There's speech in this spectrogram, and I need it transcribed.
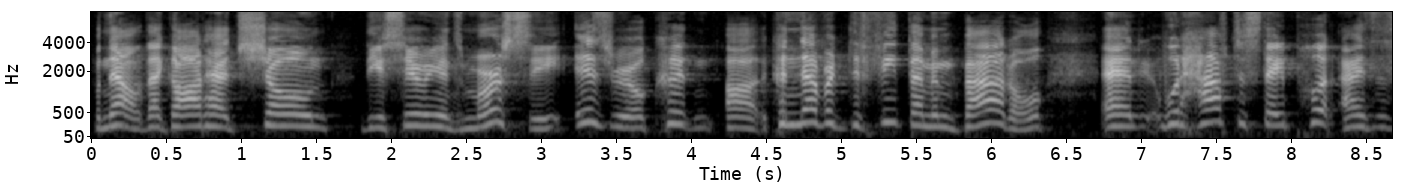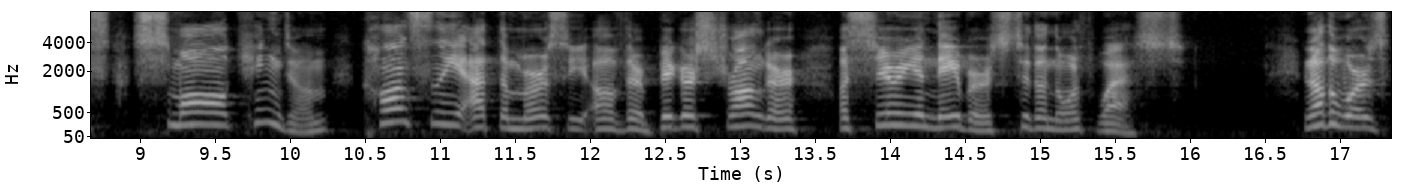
But now that God had shown the Assyrians mercy, Israel could, uh, could never defeat them in battle and would have to stay put as this small kingdom, constantly at the mercy of their bigger, stronger Assyrian neighbors to the northwest. In other words,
